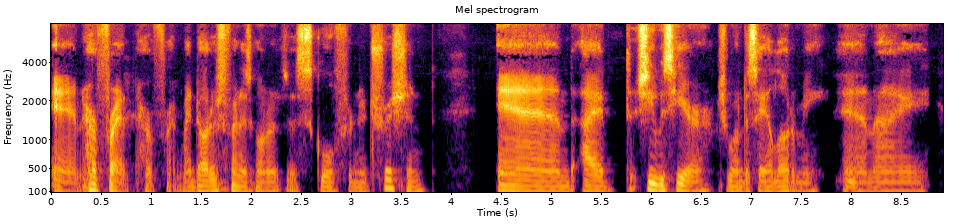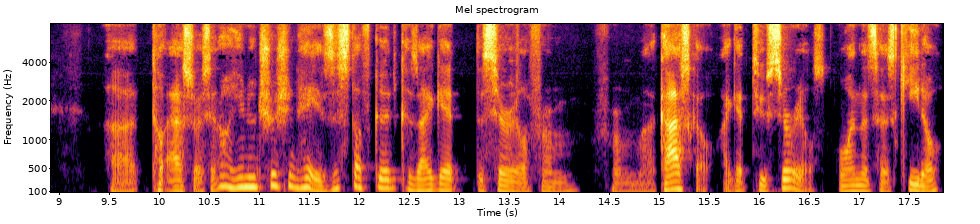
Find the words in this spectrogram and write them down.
and her friend, her friend, my daughter's friend is going to school for nutrition, and I she was here. She wanted to say hello to me, Mhm. and I uh, to asked her. I said, "Oh, your nutrition. Hey, is this stuff good? Because I get the cereal from from uh, Costco. I get two cereals, one that says keto,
